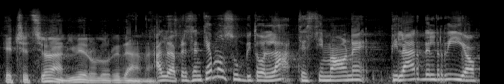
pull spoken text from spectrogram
eccezionali, vero Loredana? Allora, presentiamo subito la testimone Pilar del Rio.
